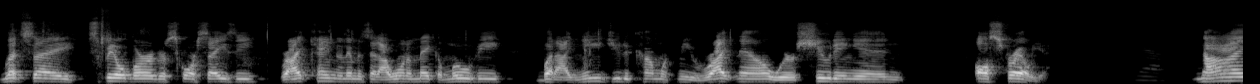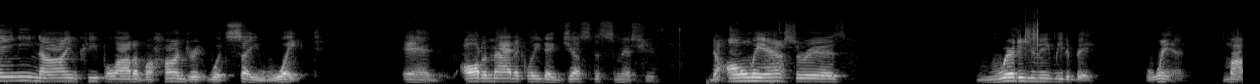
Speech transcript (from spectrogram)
let's say Spielberg or Scorsese, right, came to them and said, I want to make a movie but I need you to come with me right now. We're shooting in Australia. Yeah. 99 people out of 100 would say wait, and automatically they just dismiss you. The only answer is where do you need me to be? When? My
